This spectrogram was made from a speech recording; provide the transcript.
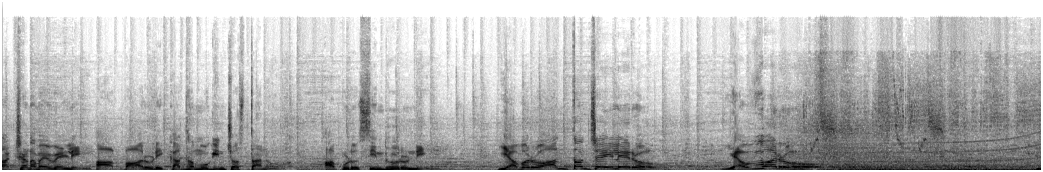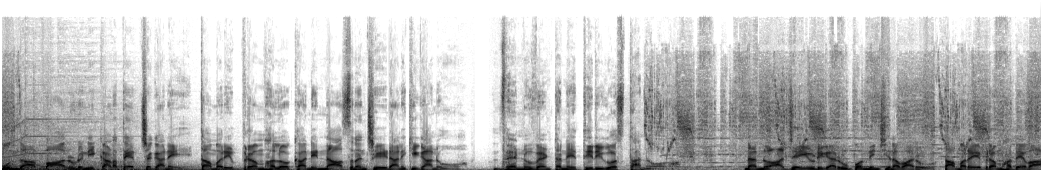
తక్షణమే వెళ్ళి ఆ బాలుడి కథ ముగించొస్తాను. అప్పుడు సింధూరుణ్ణి ఎవరు అంతం చేయలేరు? ఎవ్వరు? ముందా బాలుడిని కడతేర్చగానే తమరి బ్రహ్మలోకాన్ని నాశనం చేయడానికి గాను వెను వెంటనే తిరిగొస్తాను నన్ను అజేయుడిగా రూపొందించిన వారు తమరే బ్రహ్మదేవా.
